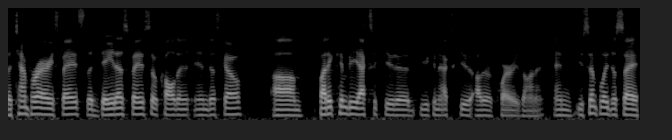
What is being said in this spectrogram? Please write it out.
the temporary space, the data space, so called in, in Disco. Um, but it can be executed, you can execute other queries on it. And you simply just say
